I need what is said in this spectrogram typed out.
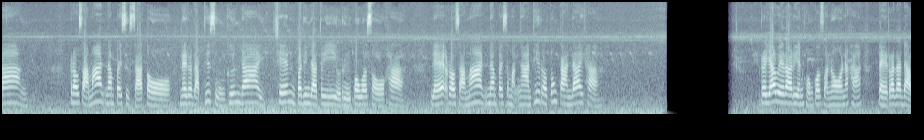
บ้าง เราสามารถนำไปศึกษาต่อในระดับที่สูงขึ้นได้ เช่น ปริญญาตรีหรือ ปวส ค่ะ และเราสามารถนำไปสมัครงานที่เราต้องการได้ค่ะระยะเวลาเรียนของกศนนะคะ แต่ละระดับ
